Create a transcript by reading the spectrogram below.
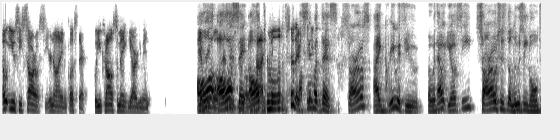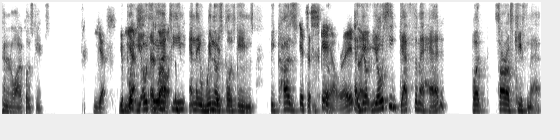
Juuse Saros, you're not even close there. But you can also make the argument. All, all I'll say, all I'll say about this, Saros, I agree with you, but without Josi, Saros is the losing goaltender in a lot of close games. Yes, you put yes, Josi in well. that team, and they win those close games because it's a scale, right? Yeah, like, Josi gets them ahead, but Saros keeps them ahead.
